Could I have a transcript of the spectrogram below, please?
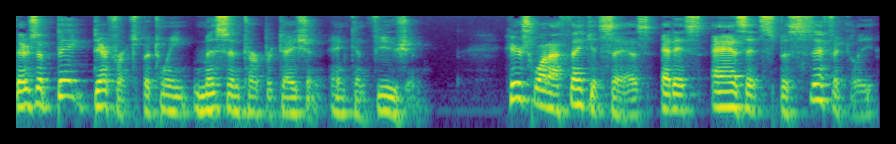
There's a big difference between misinterpretation and confusion. Here's what I think it says as it specifically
